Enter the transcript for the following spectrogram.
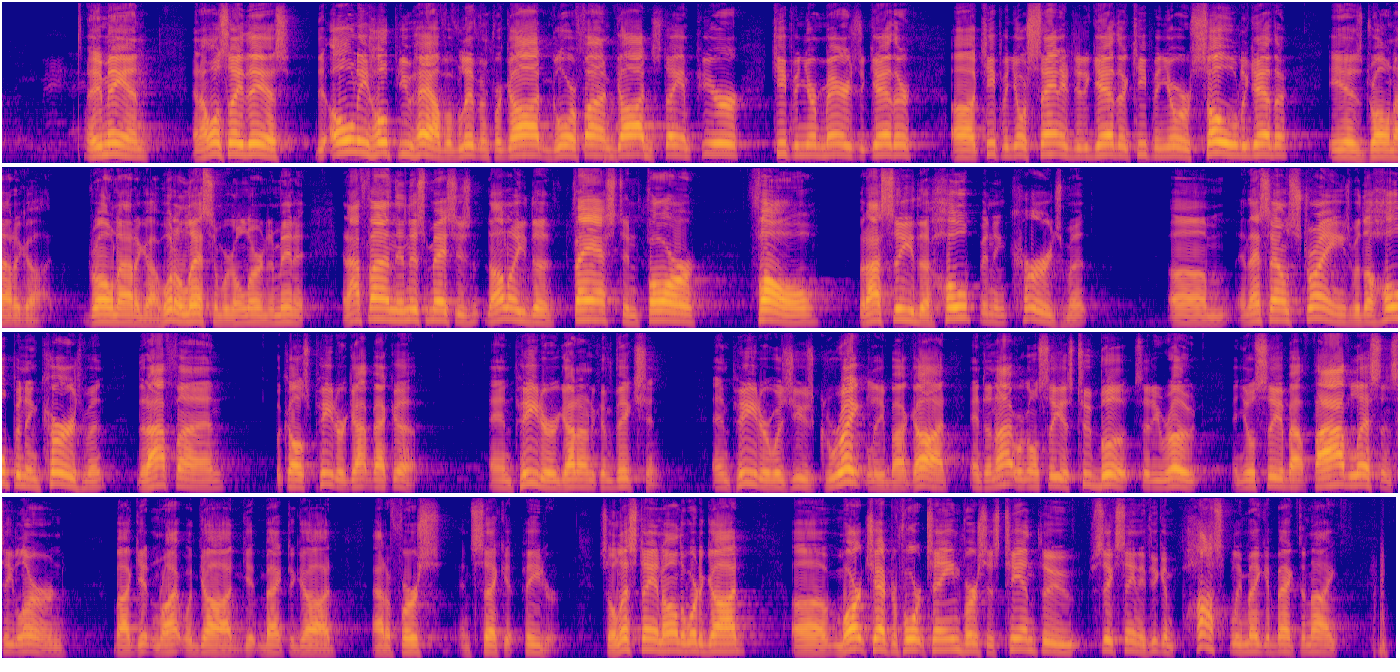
Amen. And I want to say this the only hope you have of living for God and glorifying God and staying pure, keeping your marriage together, uh, keeping your sanity together, keeping your soul together, is drawn out of God. Drawn out of God. What a lesson we're going to learn in a minute. And I find in this message not only the fast and far fall, but I see the hope and encouragement. Um, and that sounds strange, but the hope and encouragement that I find because Peter got back up. And Peter got under conviction. And Peter was used greatly by God. And tonight we're going to see his two books that he wrote. And you'll see about five lessons he learned by getting right with God, getting back to God out of 1st and 2nd Peter. So let's stand on the Word of God. Uh, Mark chapter 14, verses 10 through 16. If you can possibly make it back tonight,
